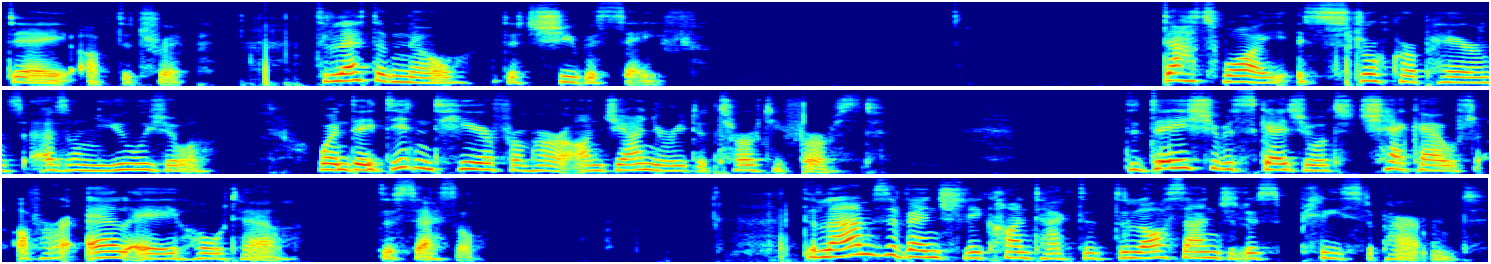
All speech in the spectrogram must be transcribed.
day of the trip to let them know that she was safe. That's why it struck her parents as unusual when they didn't hear from her on January the 31st, the day she was scheduled to check out of her LA hotel, the Cecil. The Lams eventually contacted the Los Angeles Police Department.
